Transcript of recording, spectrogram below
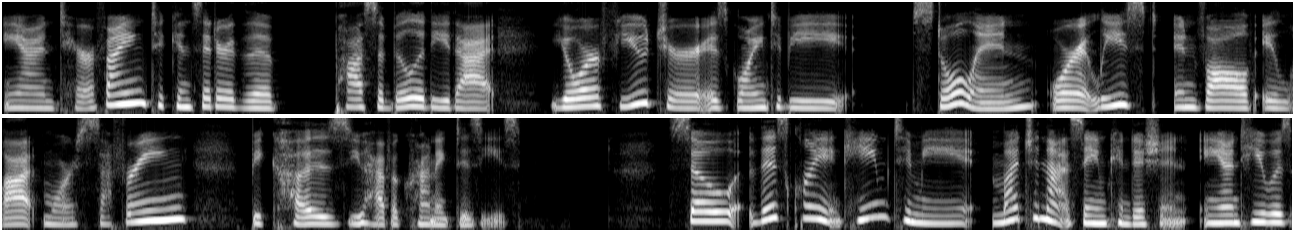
and terrifying to consider the possibility that your future is going to be stolen or at least involve a lot more suffering because you have a chronic disease. So, this client came to me much in that same condition, and he was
